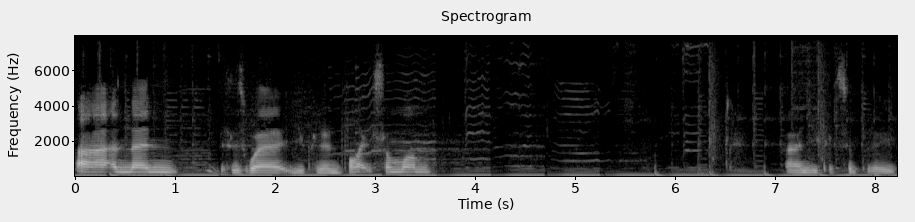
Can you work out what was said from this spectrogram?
Uh, and then this is where you can invite someone. And you can simply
